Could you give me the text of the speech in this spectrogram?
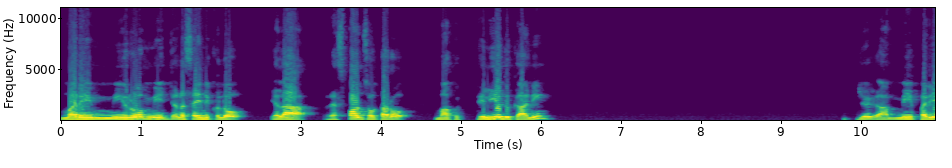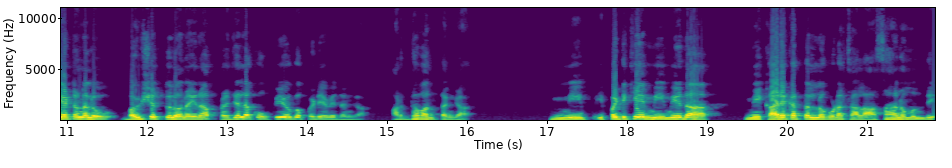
మరి మీరు మీ జన సైనికులో ఎలా రెస్పాన్స్ అవుతారో మాకు తెలియదు కానీ మీ పర్యటనలు భవిష్యత్తులోనైనా ప్రజలకు ఉపయోగపడే విధంగా అర్థవంతంగా మీ ఇప్పటికే మీ మీద మీ కార్యకర్తల్లో కూడా చాలా అసహనం ఉంది.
